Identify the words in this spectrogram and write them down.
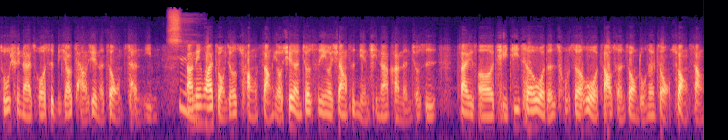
族群来说是比较常见的这种成因。是。那另外一种就是创伤，有些人就是因为像是年轻，他可能就是在呃骑机车或者是出车祸造成这种颅内这种创伤，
